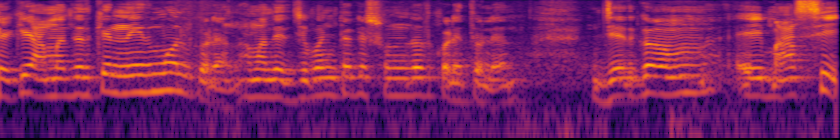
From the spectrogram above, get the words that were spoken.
থেকে আমাদেরকে নির্মূল করেন, আমাদের জীবনটাকে সুন্দর করে তোলেন। যেরকম এই বাঁশি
